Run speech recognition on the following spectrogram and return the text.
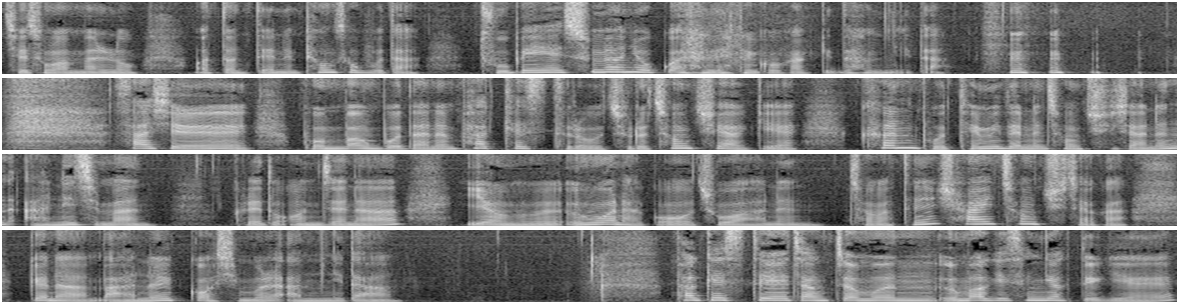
죄송한 말로 어떤 때는 평소보다 두 배의 수면 효과를 내는 것 같기도 합니다. 사실 본방보다는 팟캐스트로 주로 청취하기에 큰 보탬이 되는 청취자는 아니지만 그래도 언제나 이영음을 응원하고 좋아하는 저 같은 샤이 청취자가 꽤나 많을 것임을 압니다. 팟캐스트의 장점은 음악이 생략되기에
